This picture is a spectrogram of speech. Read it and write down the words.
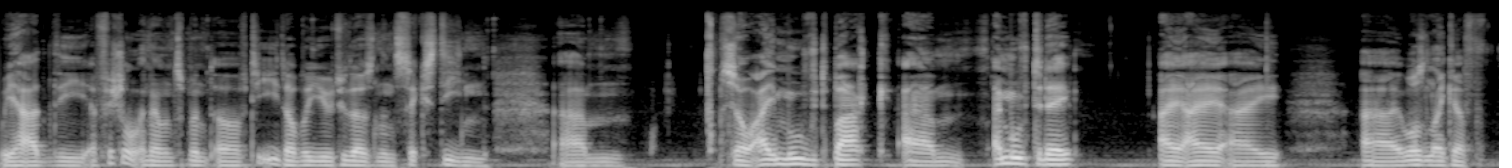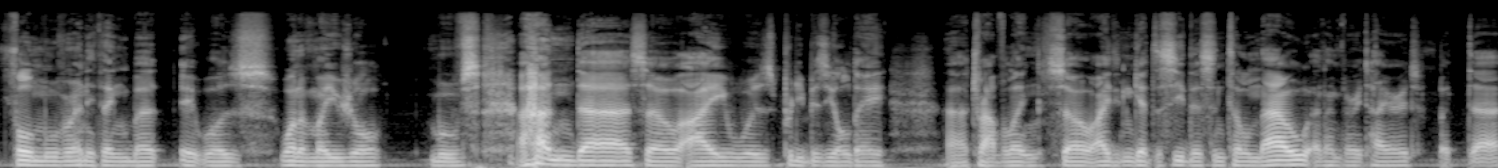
we had the official announcement of TEW 2016. Um, so I moved back. Um, I moved today. I I, I uh, it wasn't like a full move or anything, but it was one of my usual moves, and uh, so I was pretty busy all day uh, traveling, so I didn't get to see this until now, and I'm very tired. But uh,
